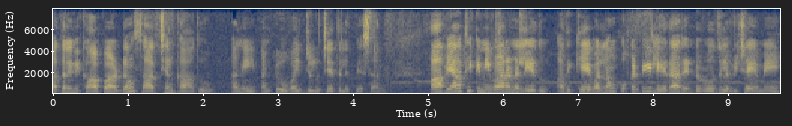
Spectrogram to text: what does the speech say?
అతనిని కాపాడడం సాధ్యం కాదు అని అంటూ వైద్యులు చేతులెత్తేశారు. ఆ వ్యాధికి నివారణ లేదు. అది కేవలం ఒకటి లేదా రెండు రోజుల విషయమే.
